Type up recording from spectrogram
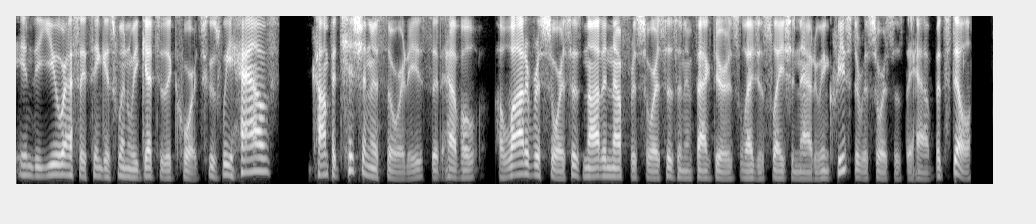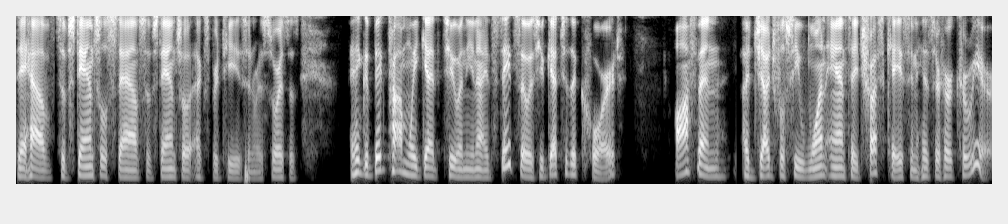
in the US, I think, is when we get to the courts, because we have competition authorities that have a, a lot of resources, not enough resources. And in fact, there's legislation now to increase the resources they have, but still, they have substantial staff, substantial expertise, and resources. I think the big problem we get to in the United States, though, is you get to the court, often a judge will see one antitrust case in his or her career.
